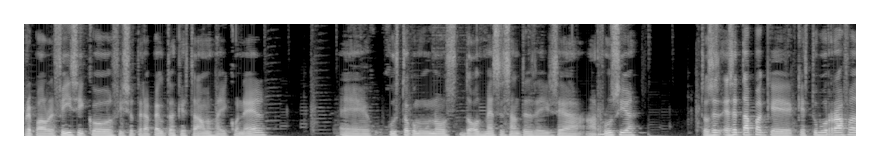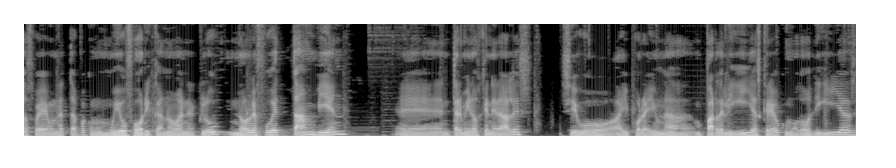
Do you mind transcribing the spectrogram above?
preparadores físicos, fisioterapeutas que estábamos ahí con él. Eh, justo como unos dos meses antes de irse a Rusia. Entonces, esa etapa que, estuvo Rafa fue una etapa como muy eufórica, ¿no? En el club. No le fue tan bien eh, en términos generales. Sí hubo ahí por ahí una, un par de liguillas, creo, como dos liguillas.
